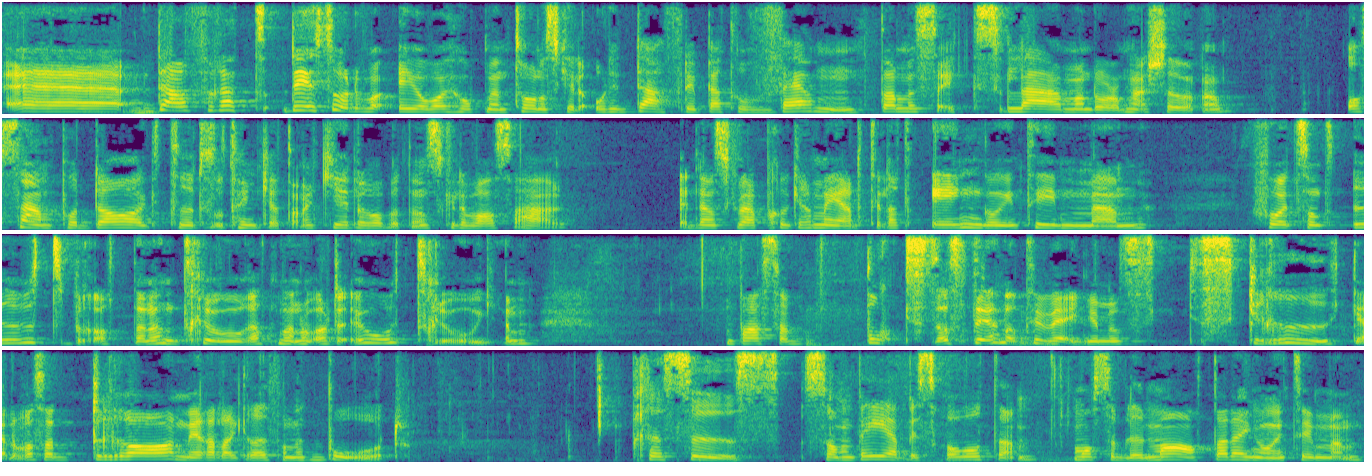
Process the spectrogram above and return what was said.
Eh, därför att det är så det var- är att vara ihop med en tonårskille och det är därför det är bättre att vänta med sex, lär man då de här tjejerna. Och sen på dagtid så tänker jag att den här killroboten skulle vara så här. Den skulle vara programmerad till att en gång i timmen få ett sånt utbrott när den tror att man har varit otrogen bara så boxa stenar till väggen och skrika. Det var så här, dra ner alla grejer från ett bord. Precis som bebisroboten måste bli matad en gång i timmen.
